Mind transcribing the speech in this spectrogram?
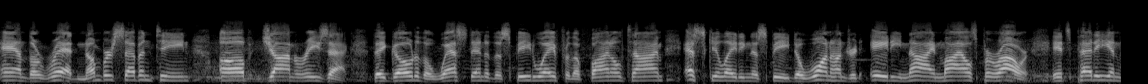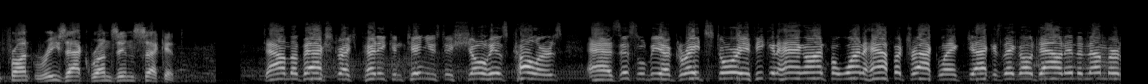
and the red number 17 of John Rizak. They go to the west end of the speedway for the final time, escalating the speed to 189 miles per hour. It's Petty in front. Rizak runs in second. Down the backstretch, Petty continues to show his colors as this will be a great story if he can hang on for one half a track length, Jack, as they go down into number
